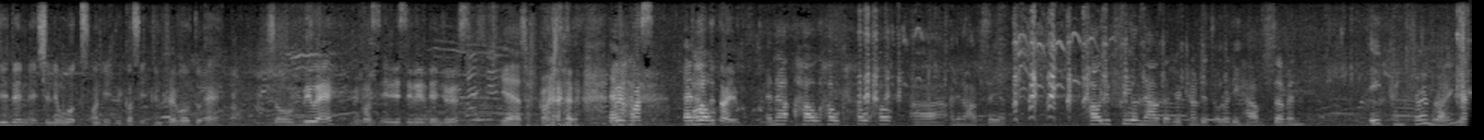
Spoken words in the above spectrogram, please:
didn't actually works on it because it can travel to air. So beware because it is really dangerous. Yes, of course. Wear ho- mask and all how, the time. And how how how how, how uh, I don't know how to say it. How you feel now that your countries already have seven, eight confirmed, right? Yeah.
